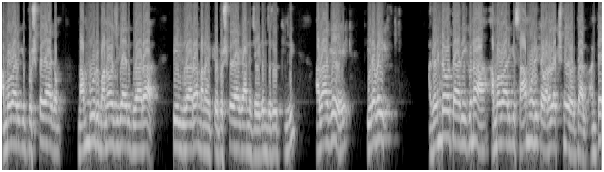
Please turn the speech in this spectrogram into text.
అమ్మవారికి పుష్పయాగం నంబూరు మనోజ్ గారి ద్వారా వీరి ద్వారా మనం ఇక్కడ పుష్పయాగాన్ని చేయడం జరుగుతుంది. అలాగే ఇరవై రెండవ తారీఖున అమ్మవారికి సామూహిక వరలక్ష్మి వ్రతాలు. అంటే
